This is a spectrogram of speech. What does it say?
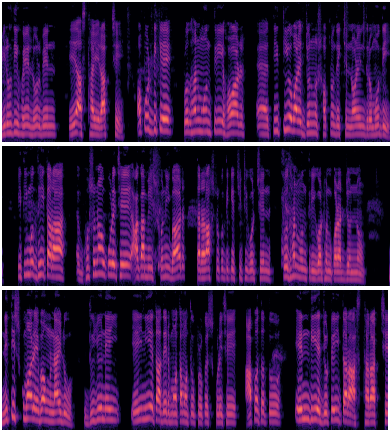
বিরোধী হয়ে লড়বেন, এ আস্থায় রাখছে। অপরদিকে প্রধানমন্ত্রী হওয়ার তৃতীয়বারের জন্য স্বপ্ন দেখছেন নরেন্দ্র মোদী। ইতিমধ্যেই তারা ঘোষণাও করেছে আগামী শনিবার তারা রাষ্ট্রপতিকে চিঠি করছেন প্রধানমন্ত্রী গঠন করার জন্য। নীতিশ কুমার এবং নাইডু দুজনেই এই নিয়ে তাদের মতামত প্রকাশ করেছে। আপাতত এনডিএ জোটেই তারা আস্থা রাখছে।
